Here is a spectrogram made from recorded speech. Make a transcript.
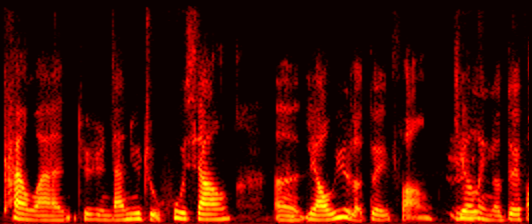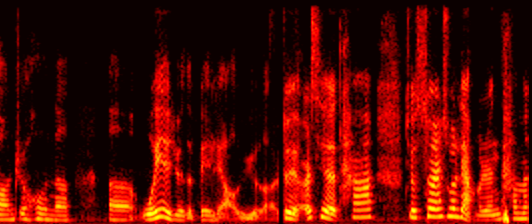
看完就是男女主互相呃疗愈了对方，healing 了对方之后呢。呃，我也觉得被疗愈了。对，而且他就虽然说两个人他们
